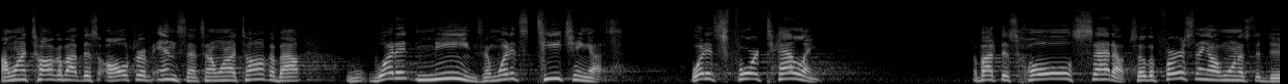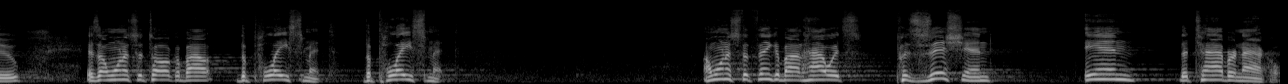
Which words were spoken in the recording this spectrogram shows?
I want to talk about this altar of incense, and I want to talk about what it means and what it's teaching us, what it's foretelling about this whole setup. So, the first thing I want us to do is I want us to talk about the placement. The placement. I want us to think about how it's positioned in the tabernacle,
